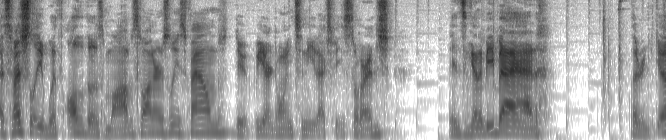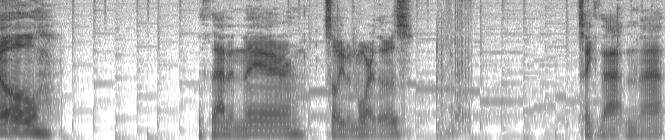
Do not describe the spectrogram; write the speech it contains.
especially with all of those mob spawners we found, dude, we are going to need XP storage. It's gonna be bad. There we go. Put that in there. So even more of those. Take that and that.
